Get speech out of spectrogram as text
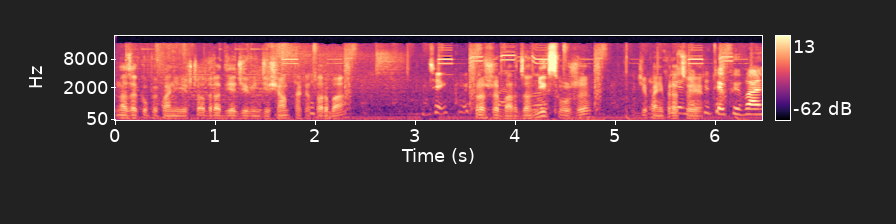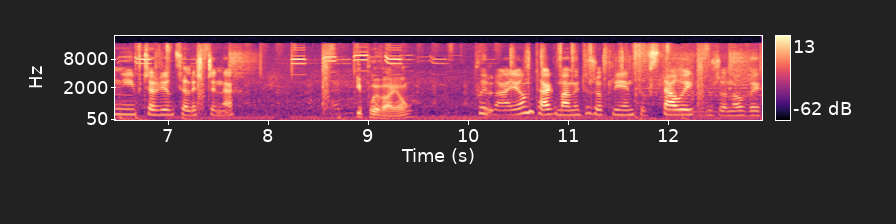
na zakupy pani jeszcze od Radia 90, taka torba. Dziękuję. Proszę bardzo, niech służy. Gdzie pani pracuje? Tutaj pływalni w Czerwionce Leszczynach. I pływają. Pływają, tak, mamy dużo klientów stałych, dużo nowych.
